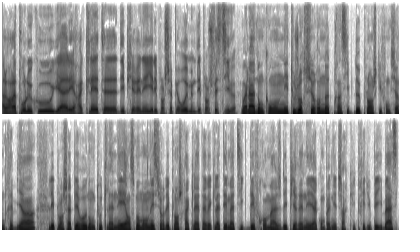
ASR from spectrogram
Alors là pour le coup, il y a les raclettes euh, des Pyrénées, il y a les planches apéros et même des planches festives. Voilà, donc on est toujours sur notre principe de planche qui fonctionne très bien. Les planches apéro donc toute l'année. En ce moment, on est sur les planches raclette avec la thématique des fromages des Pyrénées accompagnés de charcuterie du Pays Basque.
